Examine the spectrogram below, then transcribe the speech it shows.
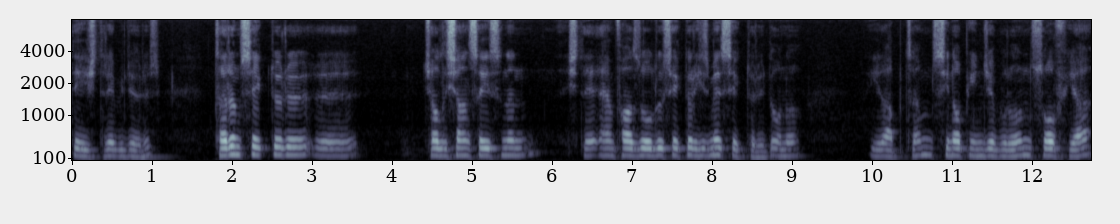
değiştirebiliyoruz. Tarım sektörü e, çalışan sayısının işte en fazla olduğu sektör hizmet sektörüydü. Onu yaptım. Sinop İnceburun, Sofya,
